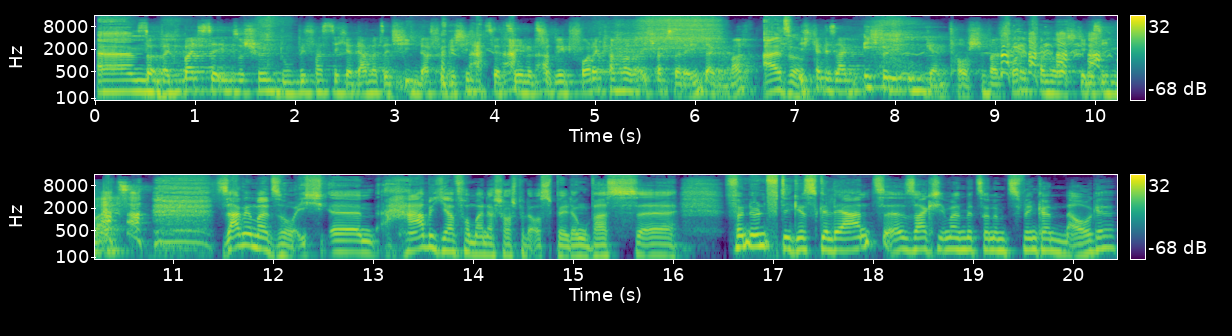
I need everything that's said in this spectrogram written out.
Ähm, so, weil du meintest ja eben so schön, du bist, hast dich ja damals entschieden, dafür Geschichten zu erzählen und zu reden vor der Kamera. Ich habe zwar dahinter gemacht. Also. Ich kann dir sagen, ich würde ungern tauschen, weil vor der Kamera steht es nicht meins. Sagen wir mal so, ich ähm, habe ja von meiner Schauspielausbildung was äh, Vernünftiges gelernt, äh, sage ich immer mit so einem zwinkernden Auge.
